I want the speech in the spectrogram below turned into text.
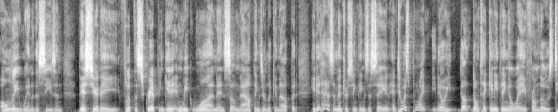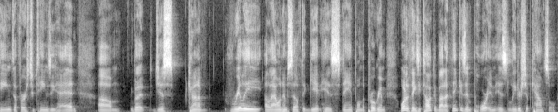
only win of the season. This year they flip the script and get it in week one, and so now things are looking up. But he did have some interesting things to say, and, and to his point, you know, he don't don't take anything away from those teams, the first two teams he had, um, but just kind of really allowing himself to get his stamp on the program. One of the things he talked about, I think, is important is leadership council.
